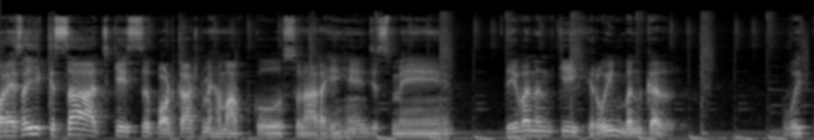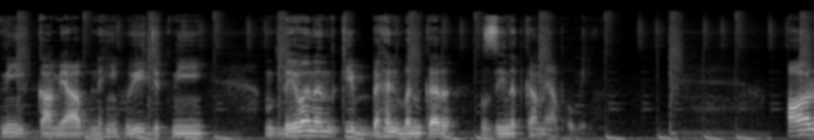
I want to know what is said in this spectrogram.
और ऐसा ही किस्सा आज के इस पॉडकास्ट में हम आपको सुना रहे हैं, जिसमें देवानंद की हीरोइन बनकर वो इतनी कामयाब नहीं हुई जितनी देवानंद की बहन बनकर जीनत कामयाब हो गई। और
